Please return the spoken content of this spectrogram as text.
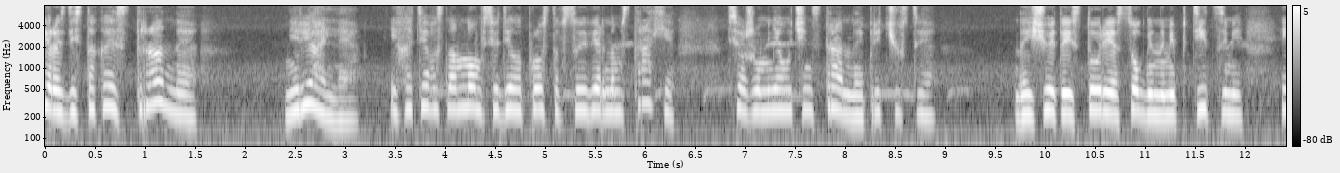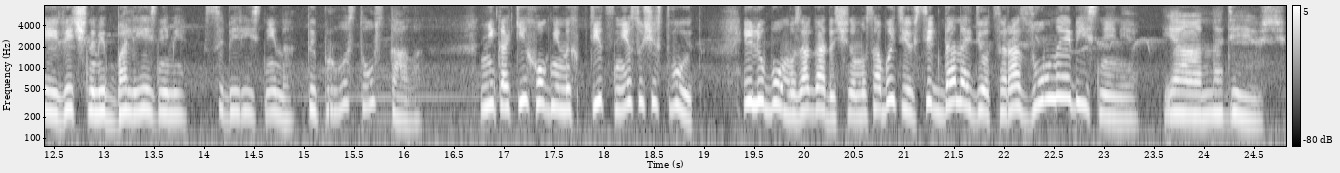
Атмосфера здесь такая странная, нереальная. И хотя в основном все дело просто в суеверном страхе, все же у меня очень странное предчувствие. Да еще эта история с огненными птицами и вечными болезнями. Соберись, Нина, ты просто устала. Никаких огненных птиц не существует. И любому загадочному событию всегда найдется разумное объяснение. Я надеюсь.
